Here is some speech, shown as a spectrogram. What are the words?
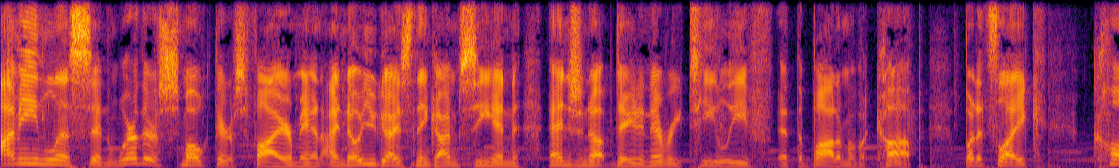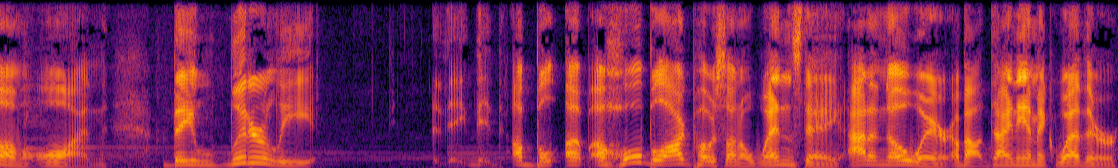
I mean, listen, where there's smoke, there's fire, man. I know you guys think I'm seeing engine update in every tea leaf at the bottom of a cup, but it's like, come on. They literally a, a, a whole blog post on a Wednesday out of nowhere about dynamic weather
